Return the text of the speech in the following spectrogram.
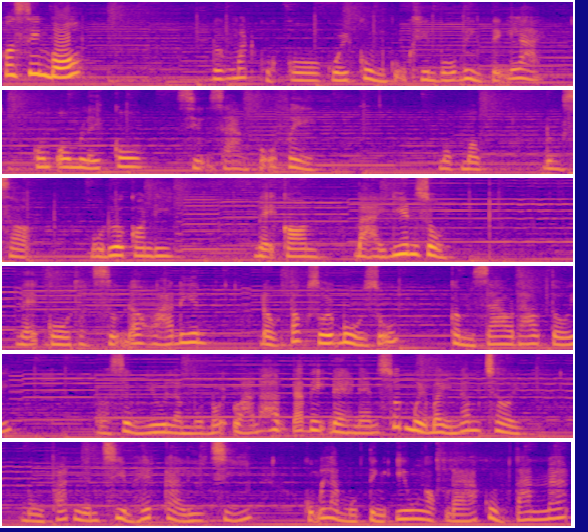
Con xin bố. Nước mắt của cô cuối cùng cũng khiến bố bình tĩnh lại. Ôm ôm lấy cô Dịu dàng vỗ về. Mộc Mộc đừng sợ Bố đưa con đi. Mẹ con, bà ấy điên rồi. Mẹ cô thật sự đã hóa điên Đầu tóc rối bù rũ Cầm dao đao tới. Đó dường như là một nỗi oán hận đã bị đè nén suốt 17 năm trời. Bùng phát nhấn chìm hết cả lý trí Cũng là một tình yêu ngọc đá cùng tan nát.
